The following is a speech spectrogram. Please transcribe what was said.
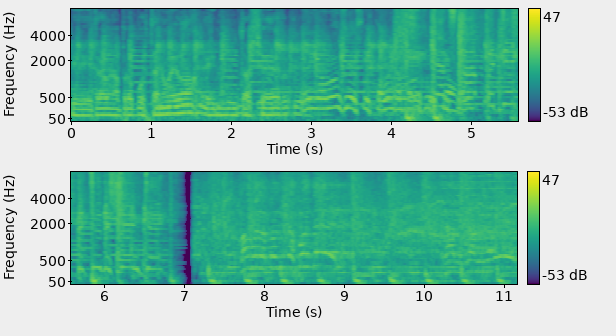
que trae una propuesta nueva en un taller. Oigo voces, está bueno para escuchar. Vamos la palmita fuerte. Grave, grave, grave.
